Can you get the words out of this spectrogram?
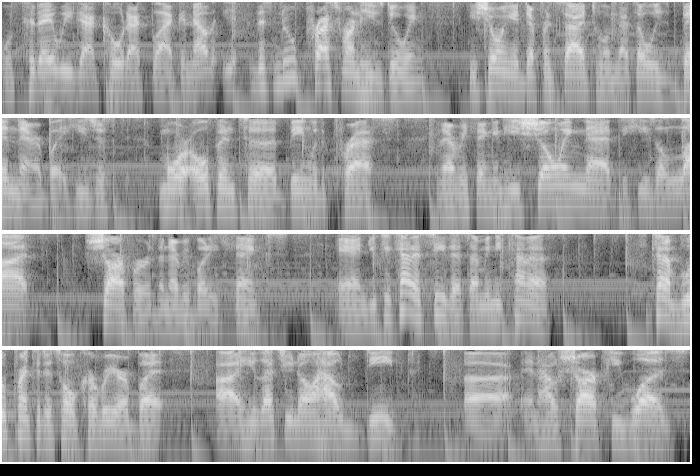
Well, today we got Kodak Black, and now this new press run he's doing, he's showing a different side to him that's always been there, but he's just more open to being with the press and everything. And he's showing that he's a lot sharper than everybody thinks. And you can kind of see this. I mean, he kind of he kind of blueprinted his whole career, but uh, he lets you know how deep uh, and how sharp he was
